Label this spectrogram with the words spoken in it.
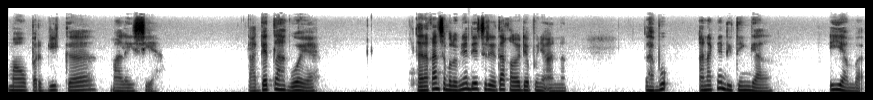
mau pergi ke Malaysia. Kaget lah gue ya. Karena kan sebelumnya dia cerita kalau dia punya anak. Lah bu, anaknya ditinggal. Iya mbak,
